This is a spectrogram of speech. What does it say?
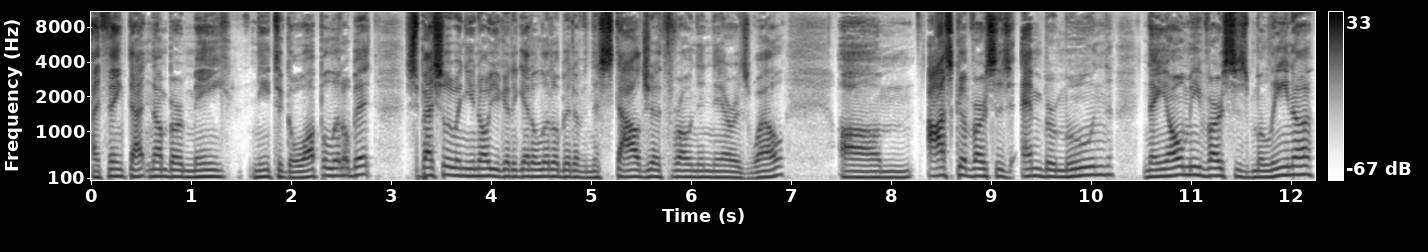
I think that number may need to go up a little bit, especially when you know you're going to get a little bit of nostalgia thrown in there as well. Um, Asuka versus Ember Moon, Naomi versus Melina.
